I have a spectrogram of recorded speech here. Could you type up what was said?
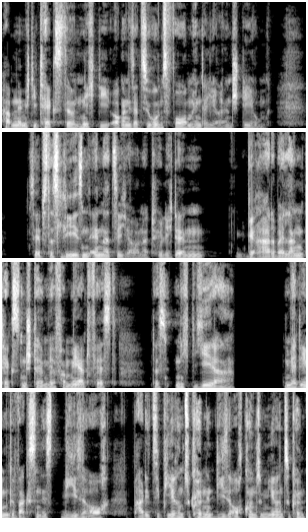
haben nämlich die Texte und nicht die Organisationsform hinter ihrer Entstehung. Selbst das Lesen ändert sich aber natürlich, denn gerade bei langen Texten stellen wir vermehrt fest, dass nicht jeder mehr dem gewachsen ist, diese auch partizipieren zu können, diese auch konsumieren zu können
